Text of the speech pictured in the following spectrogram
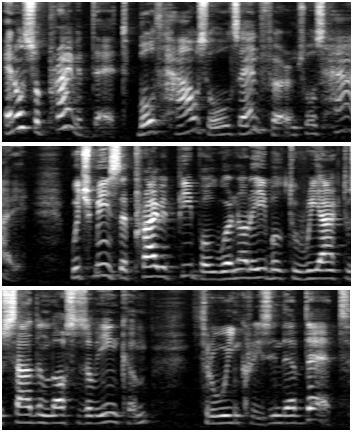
And also private debt, both households and firms, was high, which means that private people were not able to react to sudden losses of income through increasing their debt.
